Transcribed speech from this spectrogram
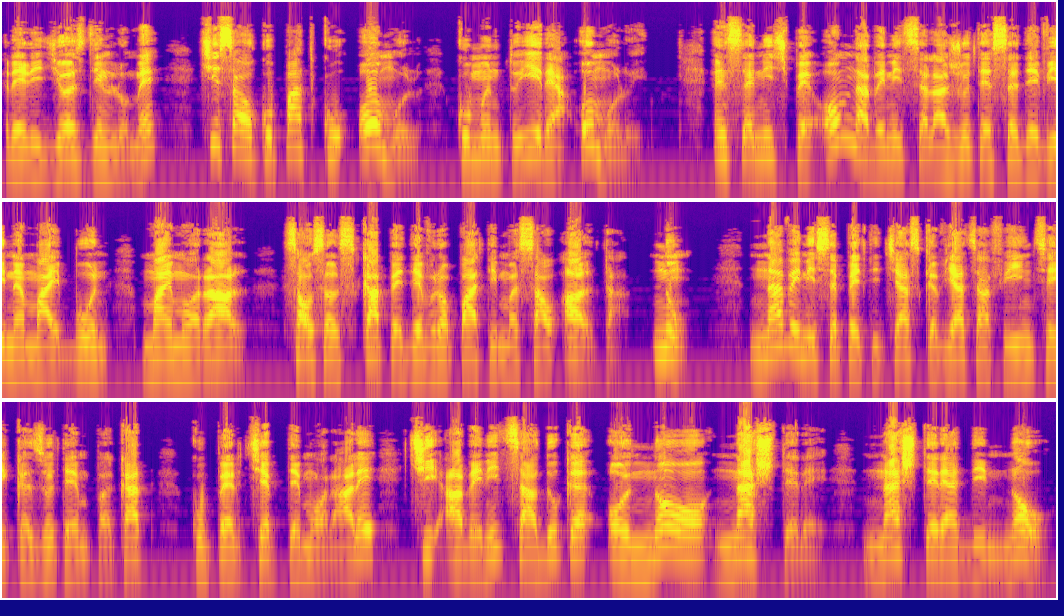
religios din lume, ci s-a ocupat cu omul, cu mântuirea omului. Însă nici pe om n-a venit să-l ajute să devină mai bun, mai moral sau să-l scape de vreo patimă sau alta. Nu! N-a venit să peticească viața ființei căzute în păcat cu percepte morale, ci a venit să aducă o nouă naștere, nașterea din nou.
